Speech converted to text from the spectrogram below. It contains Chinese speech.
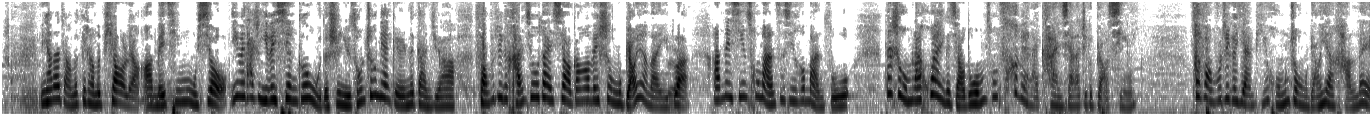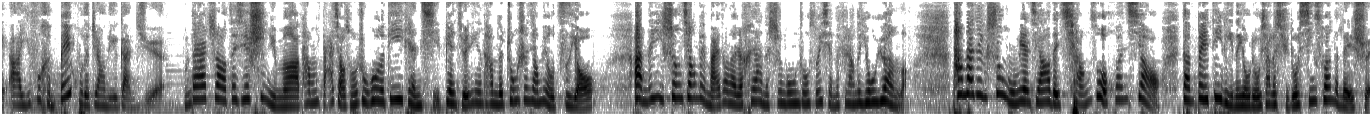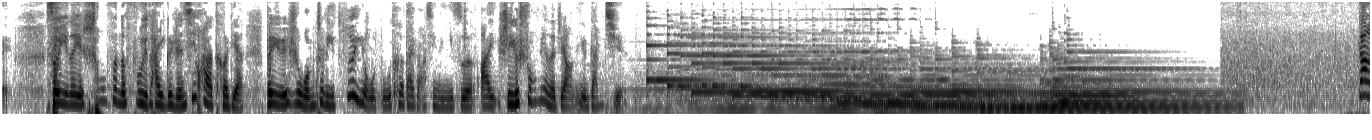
你看她长得非常的漂亮啊，眉清目秀，因为她是一位献歌舞的侍女，从正面给人的感觉啊，仿佛这个含羞带笑，刚刚为圣母表演。念完一段啊，内心充满自信和满足。但是我们来换一个角度，我们从侧面来看一下他这个表情，他仿佛这个眼皮红肿，两眼含泪啊，一副很悲苦的这样的一个感觉。我们大家知道，这些侍女们啊，她们打小从入宫的第一天起，便决定她们的终身将没有自由。俺的一生将被埋葬在这黑暗的深宫中，所以显得非常的幽怨了。他们在这个圣母面前啊，得强作欢笑，但背地里呢，又流下了许多心酸的泪水。所以呢，也是充分的赋予他一个人性化的特点，被誉为是我们这里最有独特代表性的一尊啊，是一个双面的这样的一个感觉。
